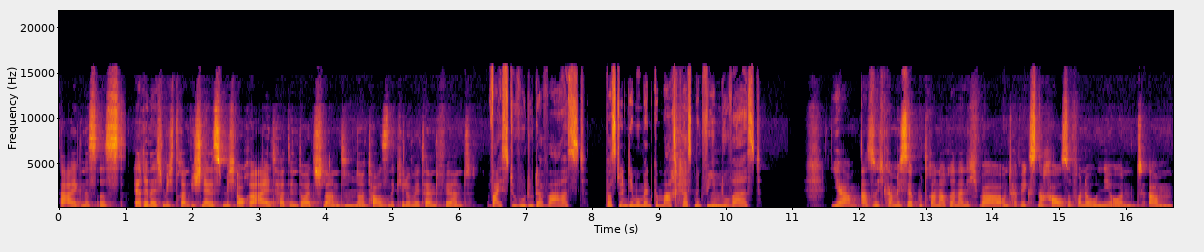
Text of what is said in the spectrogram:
Ereignis ist, erinnere ich mich dran, wie schnell es mich auch ereilt hat in Deutschland, mhm. ne, tausende Kilometer entfernt. Weißt du, wo du da warst? Was du in dem Moment gemacht hast, mit wem mhm. du warst? Ja, also ich kann mich sehr gut daran erinnern. Ich war unterwegs nach Hause von der Uni und ähm,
